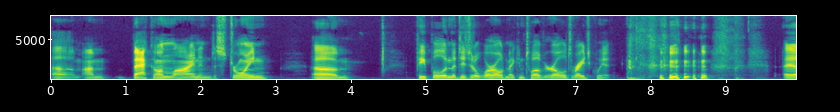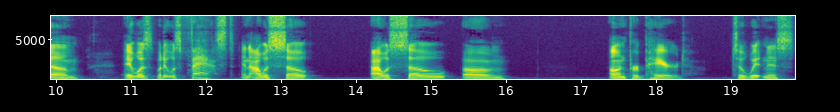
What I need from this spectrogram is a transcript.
Um, I'm back online and destroying um, people in the digital world, making twelve year olds rage quit. um, it was, but it was fast, and I was so, I was so um, unprepared to witness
